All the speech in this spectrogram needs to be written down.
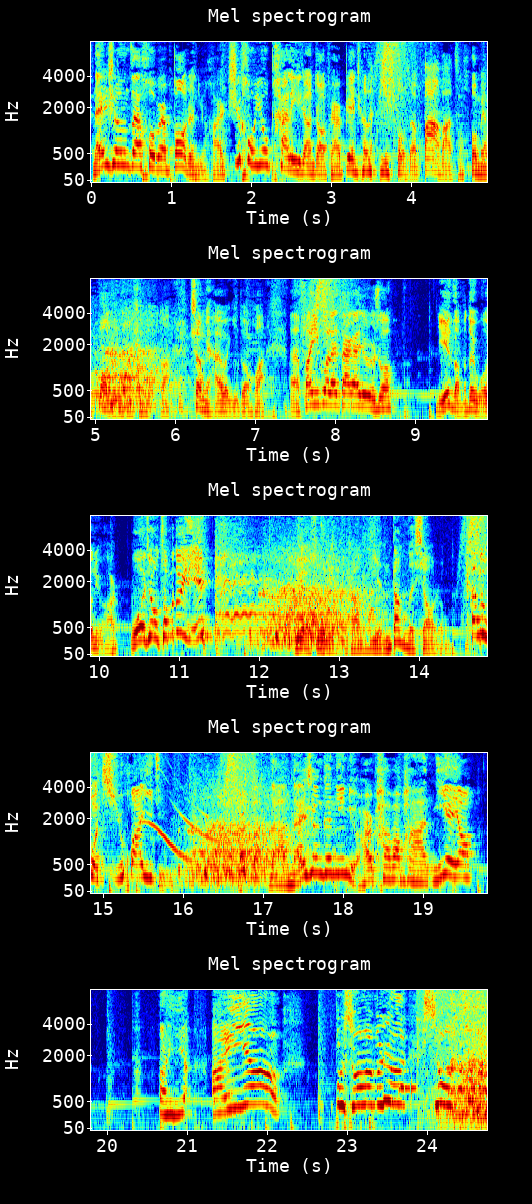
男生在后边抱着女孩，之后又拍了一张照片，变成了女友的爸爸从后面抱着男生啊。上面还有一段话，呃，翻译过来大概就是说。你怎么对我女儿，我就怎么对你。岳父脸上淫荡的笑容，看得我菊花一紧。是怎么的？男生跟你女孩啪啪啪，你也要？哎呀，哎呀，不说了，不说了，笑死了！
